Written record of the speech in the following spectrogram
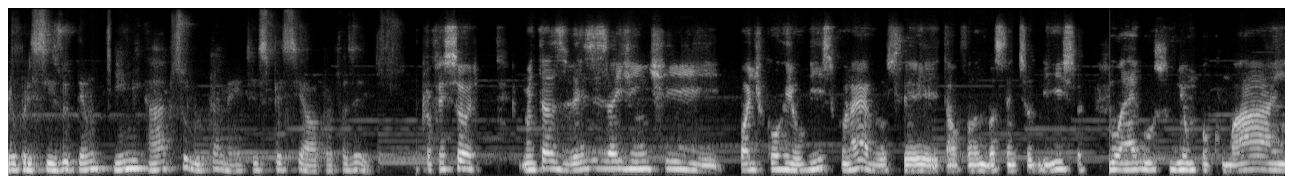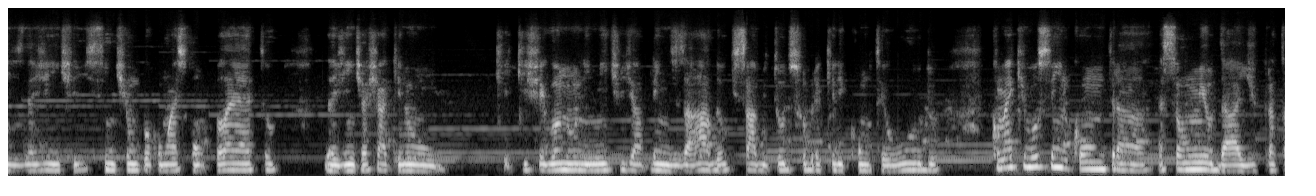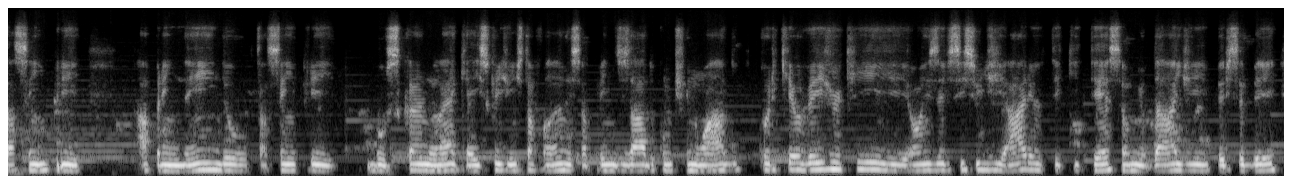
eu preciso ter um time absolutamente especial para fazer isso. Professor, muitas vezes a gente pode correr o risco, né? Você estava falando bastante sobre isso, o ego subir um pouco mais, da gente se sentir um pouco mais completo, da gente achar que não que, que chegou num limite de aprendizado, que sabe tudo sobre aquele conteúdo. Como é que você encontra essa humildade para estar tá sempre aprendendo, estar tá sempre buscando, né, que é isso que a gente está falando, esse aprendizado continuado, porque eu vejo que é um exercício diário ter que ter essa humildade e perceber,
